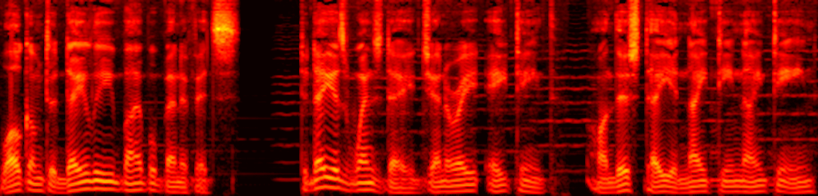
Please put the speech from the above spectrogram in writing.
Welcome to Daily Bible Benefits. Today is Wednesday, January 18th. On this day in 1919,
